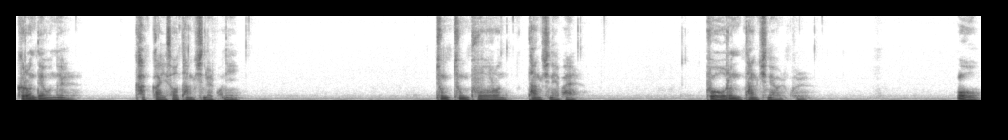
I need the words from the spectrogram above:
그런데 오늘 가까이서 당신을 보니 퉁퉁 부어오른 당신의 발, 부어오른 당신의 얼굴. 오,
